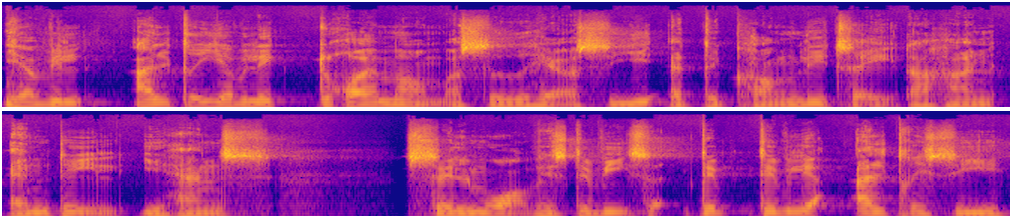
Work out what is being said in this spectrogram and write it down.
Jeg vil aldrig, jeg vil ikke drømme om at sidde her og sige, at det kongelige teater har en andel i hans selvmord, hvis det viser. Det, det vil jeg aldrig sige.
